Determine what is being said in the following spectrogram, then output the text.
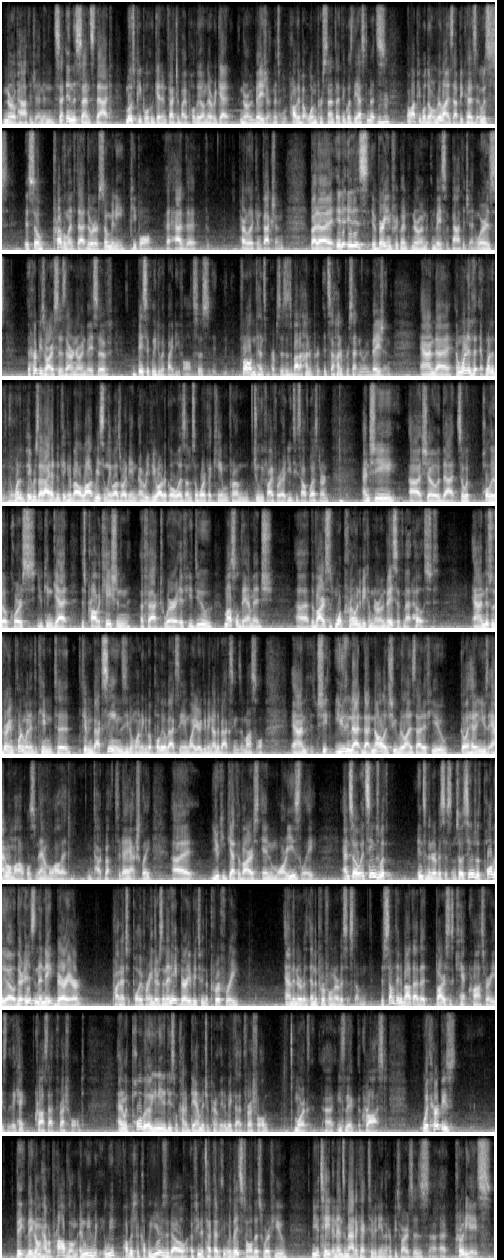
neuropathogen in, in the sense that most people who get infected by polio never get neuroinvasion. It's probably about 1%, I think was the estimates. A lot of people don't realize that because it was is so prevalent that there were so many people that had the, the paralytic infection. But uh, it, it is a very infrequent neuroinvasive pathogen, whereas the herpes viruses that are neuroinvasive basically do it by default. So it's, for all intents and purposes, it's about 100, per, it's 100% neuroinvasion. And, uh, and one, of the, one, of the, one of the papers that I had been thinking about a lot recently while I was writing a review article was um, some work that came from Julie Pfeiffer at UT Southwestern. And she uh, showed that, so with polio, of course, you can get this provocation effect where if you do muscle damage, uh, the virus is more prone to become neuroinvasive in that host. And this was very important when it came to giving vaccines. You don't want to give a polio vaccine while you're giving other vaccines in muscle. And she, using that, that knowledge, she realized that if you go ahead and use animal models, an animal model that we talked about today actually, uh, you could get the virus in more easily. And so it seems with into the nervous system. So it seems with polio, there is an innate barrier, probably not just polio for any, there's an innate barrier between the periphery and the nervous and the peripheral nervous system. There's something about that that viruses can't cross very easily. They can't cross that threshold. And with polio, you need to do some kind of damage apparently to make that threshold more uh, easily across. With herpes, they, they don't have a problem. And we, we published a couple years ago a phenotype that I think relates to all this, where if you mutate an enzymatic activity in the herpes viruses, uh, protease,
